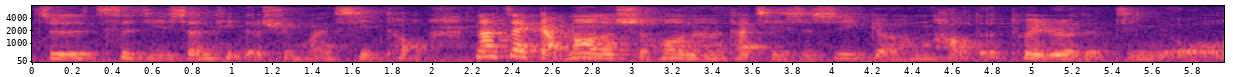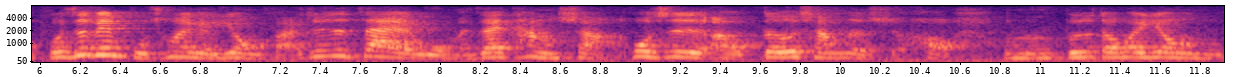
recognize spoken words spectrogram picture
就是刺激身体的循环系统。那在感冒的时候呢，它其实是一个很好的退热的精油哦。我这边补充一个用法，就是在我们在烫伤或是呃割伤的时候，我们不是都会用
